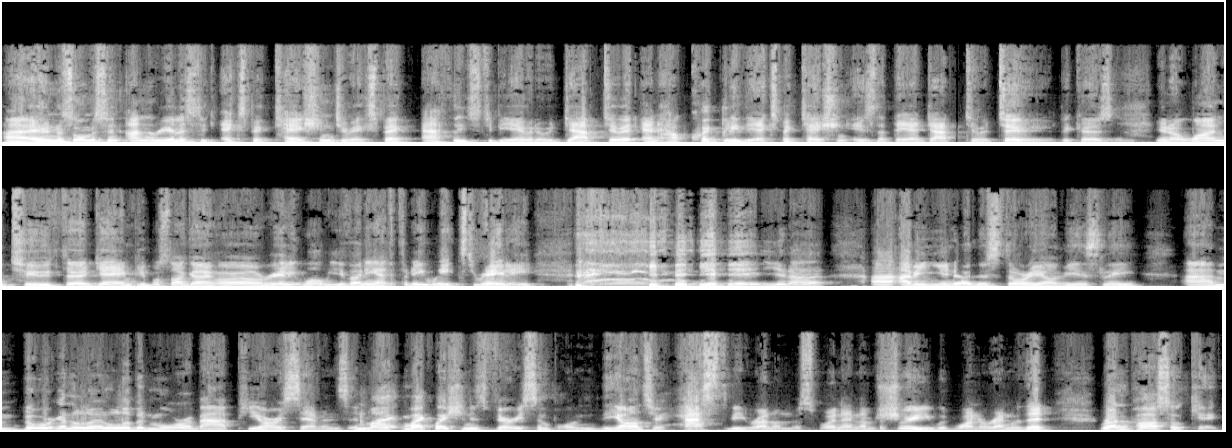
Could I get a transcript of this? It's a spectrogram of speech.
Uh, and it's almost an unrealistic expectation to expect athletes to be able to adapt to it and how quickly the expectation is that they adapt to it too. Because, mm-hmm. you know, one, two, third game, people start going, oh, really? Well, you've only had three weeks, really. You know, uh, I mean, you know the story, obviously. Um, but we're going to learn a little bit more about PR7s. And my, my question is very simple, and the answer has to be run on this one. And I'm sure you would want to run with it. Run, parcel kick.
